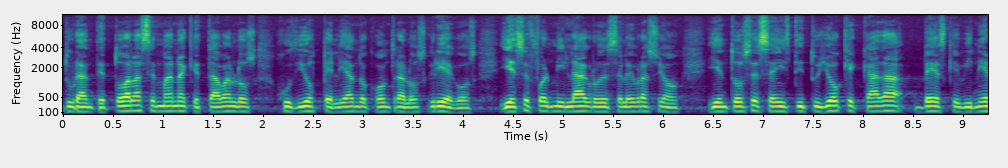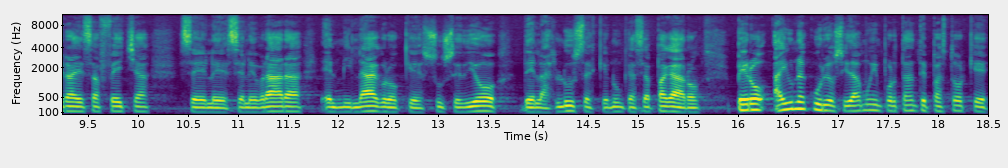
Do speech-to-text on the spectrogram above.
durante toda la semana que estaban los judíos peleando contra los griegos y ese fue el milagro de celebración y entonces se instituyó que cada vez que viniera esa fecha se le celebrara el milagro que sucedió de las luces que nunca se apagaron. Pero hay una curiosidad muy importante, pastor, que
